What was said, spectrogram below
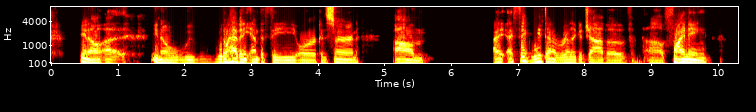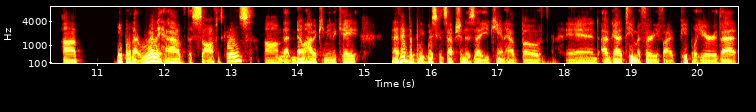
you know. Uh, you know we we don't have any empathy or concern um i i think we've done a really good job of uh finding uh people that really have the soft skills um that know how to communicate and i think the big misconception is that you can't have both and i've got a team of 35 people here that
